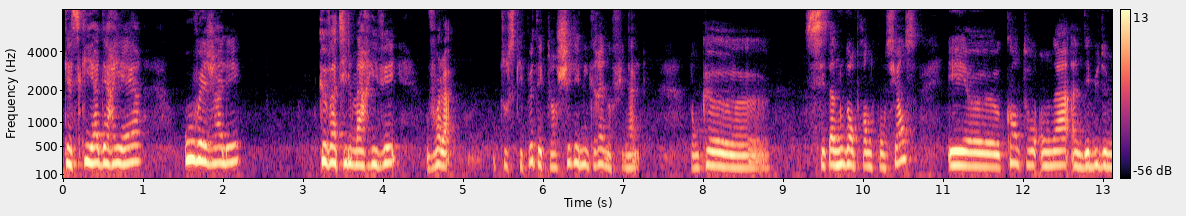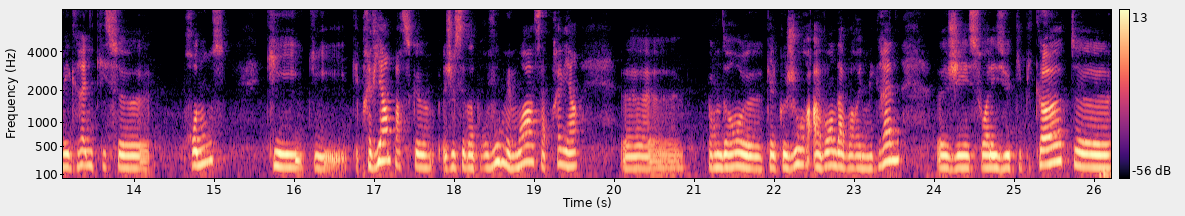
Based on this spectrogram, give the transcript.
Qu'est-ce qu'il y a derrière? Où vais-je aller? Que va-t-il m'arriver? Voilà, tout ce qui peut déclencher des migraines au final. Donc, euh, c'est à nous d'en prendre conscience. Et quand on a un début de migraine qui se prononce, qui, qui, prévient, parce que je ne sais pas pour vous, mais moi, ça prévient. pendant quelques jours avant d'avoir une migraine, euh, j'ai soit les yeux qui picotent, euh,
